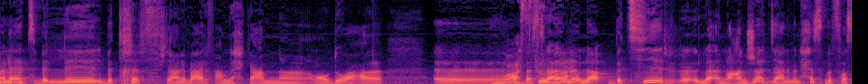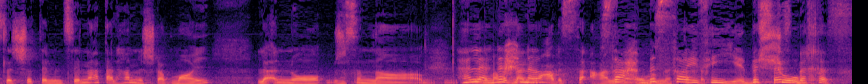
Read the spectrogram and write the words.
التواليت بالليل بتخف يعني بعرف عم نحكي عن موضوع آه بس. لأنه لا بتصير لأنه عن جد يعني بنحس بفصل الشتاء بنصير نعطل هم نشرب مي لأنه جسمنا هلا يعني ما نحن نوعى بالسقعة صح بالصيفية بالصيف بالشوب بخف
